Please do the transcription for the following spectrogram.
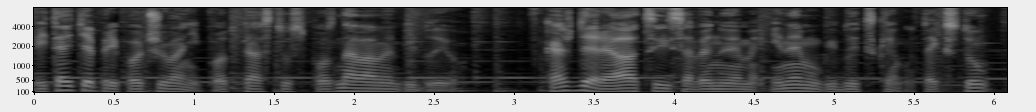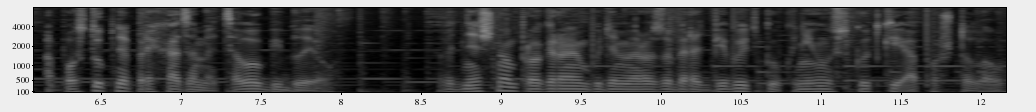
Vitajte pri počúvaní podcastu Spoznávame Bibliu. V každej relácii sa venujeme inému biblickému textu a postupne prechádzame celou Bibliou. V dnešnom programe budeme rozoberať biblickú knihu Skutky apoštolov.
